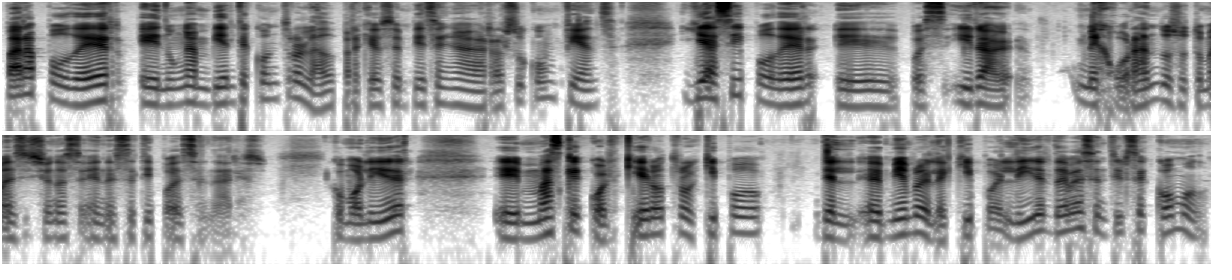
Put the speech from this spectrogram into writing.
para poder en un ambiente controlado, para que ellos empiecen a agarrar su confianza y así poder eh, pues ir mejorando su toma de decisiones en este tipo de escenarios. Como líder, eh, más que cualquier otro equipo del eh, miembro del equipo, el líder debe sentirse cómodo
